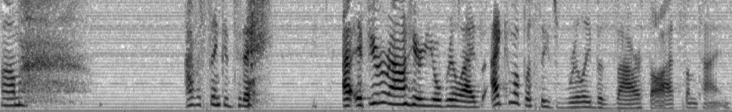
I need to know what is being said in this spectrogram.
Um, I was thinking today, uh, if you're around here, you'll realize I come up with these really bizarre thoughts sometimes.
